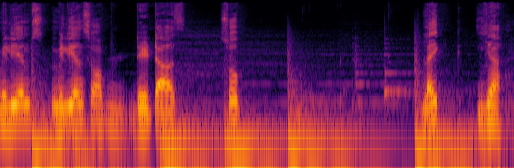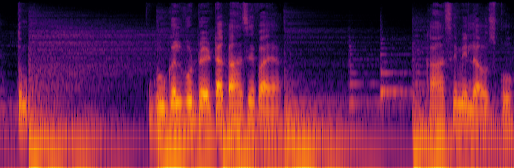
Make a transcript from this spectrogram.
millions millions of datas. So like yeah, तुम गूगल वो डेटा कहाँ से पाया? कहाँ से मिला उसको?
